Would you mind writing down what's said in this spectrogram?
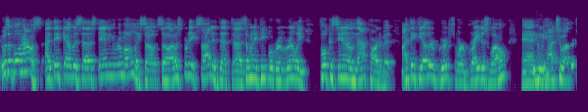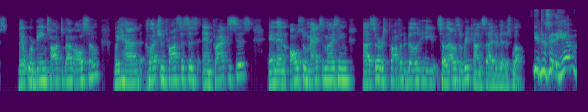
It was a full house. I think I was uh, standing room only. So so I was pretty excited that uh, so many people were really focusing in on that part of it. I think the other groups were great as well, and mm-hmm. we had two others that were being talked about also. We had collection processes and practices, and then also maximizing uh, service profitability. So that was the recon side of it as well. Yeah, does it have?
